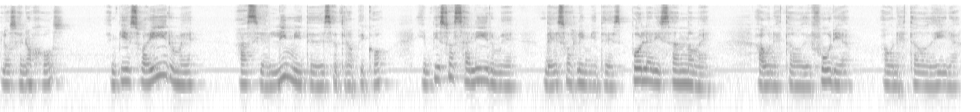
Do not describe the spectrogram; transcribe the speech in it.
los enojos, empiezo a irme hacia el límite de ese trópico y empiezo a salirme de esos límites, polarizándome a un estado de furia, a un estado de ira,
